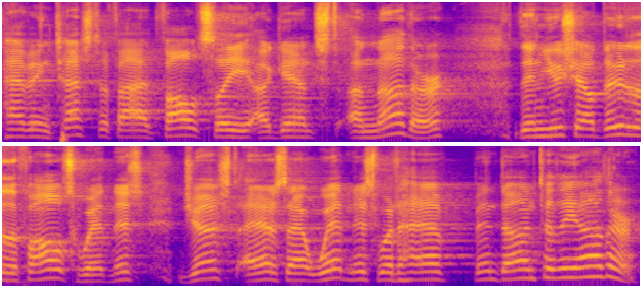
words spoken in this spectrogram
having testified falsely against another, then you shall do to the false witness just as that witness would have been done to the other.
